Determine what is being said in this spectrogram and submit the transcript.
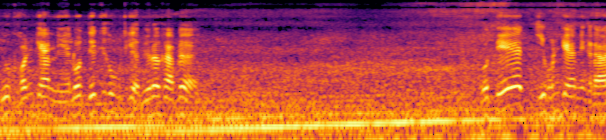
อยู่ขอนแก่นนี่รถติดที่กรุงเทพอยู่แล้วครับเด้อรถติดที่ขอนแก่นนี่ก็ได้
